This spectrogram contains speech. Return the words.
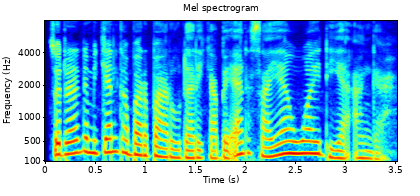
Saudara demikian kabar baru dari KBR, saya Waidia Angga.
